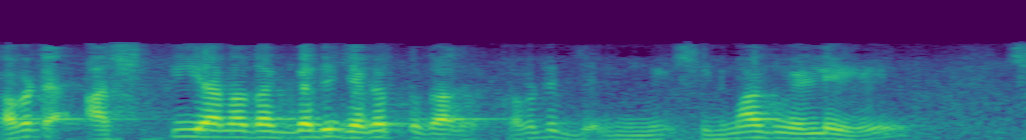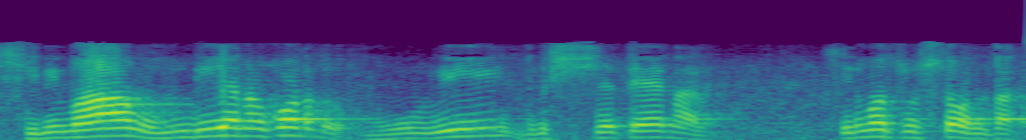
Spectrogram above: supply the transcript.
కాబట్టి అస్థి అనదగ్గది జగత్తు కాదు. కాబట్టి సినిమాకు వెళ్ళి సినిమా ఉంది అనకూడదు. మూవీ దృశ్యతే అనాలి. సినిమా చూస్తూ ఉంటారు.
